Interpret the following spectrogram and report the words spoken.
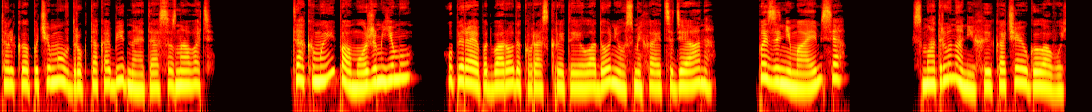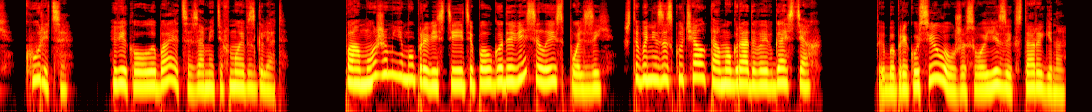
Только почему вдруг так обидно это осознавать? «Так мы поможем ему», — упирая подбородок в раскрытые ладони, усмехается Диана. «Позанимаемся». Смотрю на них и качаю головой. Курицы. Вика улыбается, заметив мой взгляд. «Поможем ему провести эти полгода весело и с пользой. чтобы не заскучал там у Градовой в гостях. «Ты бы прикусила уже свой язык, Старыгина?»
